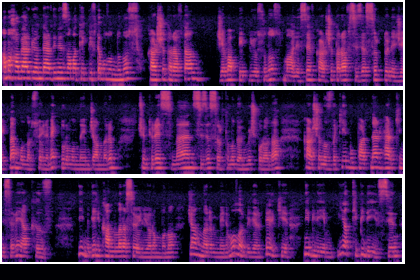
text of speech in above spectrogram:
Ama haber gönderdiniz ama teklifte bulundunuz. Karşı taraftan cevap bekliyorsunuz. Maalesef karşı taraf size sırt dönecek. Ben bunları söylemek durumundayım canlarım. Çünkü resmen size sırtını dönmüş burada. Karşınızdaki bu partner her kim ise veya kız. Değil mi? Delikanlılara söylüyorum bunu. Canlarım benim olabilir. Belki ne bileyim ya tipi değilsin.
